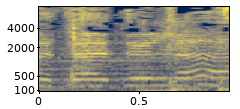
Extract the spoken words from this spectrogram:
ਮਦਦ ਲਈ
